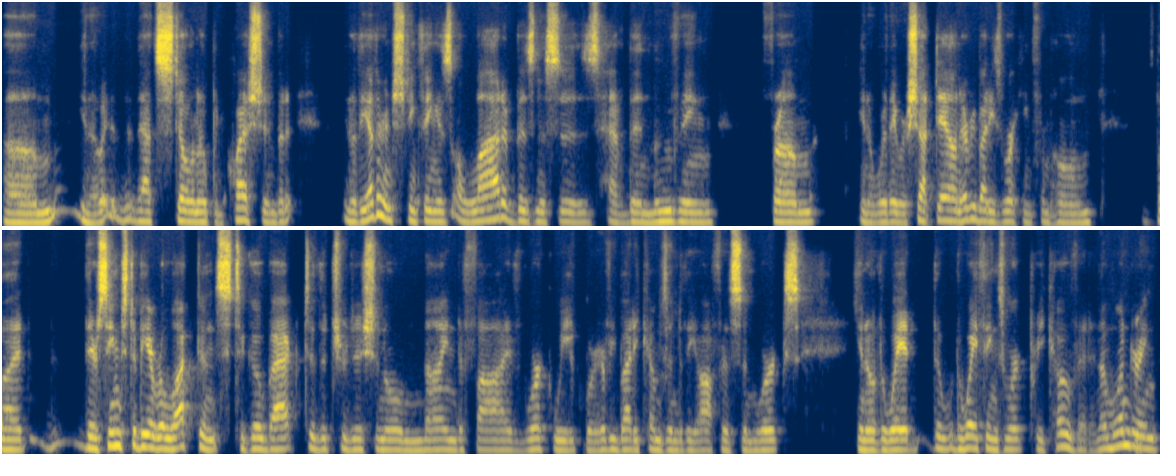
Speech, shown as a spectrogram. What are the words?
um, you know, that's still an open question. But you know, the other interesting thing is a lot of businesses have been moving from you know where they were shut down. Everybody's working from home, but there seems to be a reluctance to go back to the traditional nine to five work week where everybody comes into the office and works, you know, the way it, the, the way things work pre-COVID. And I'm wondering.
